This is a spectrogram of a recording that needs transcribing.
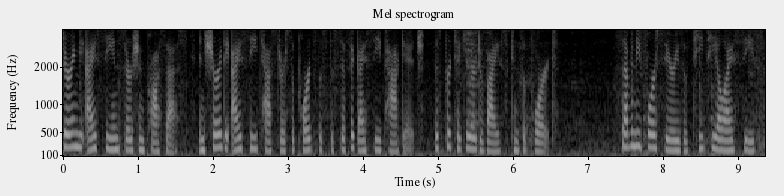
During the IC insertion process, ensure the IC tester supports the specific IC package this particular device can support. 74 series of TTL ICs,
